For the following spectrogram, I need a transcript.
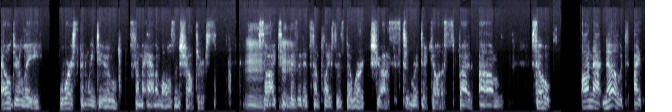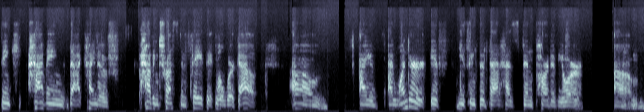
elderly worse than we do some animals in shelters. Mm, so I too mm. visited some places that were just ridiculous. But um, so, on that note, I think having that kind of having trust and faith it will work out. Um, I I wonder if you think that that has been part of your um,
